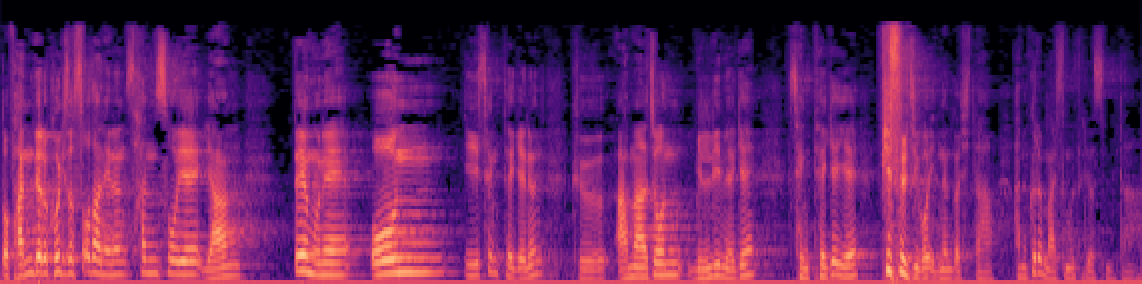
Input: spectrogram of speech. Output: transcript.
또 반대로 거기서 쏟아내는 산소의 양 때문에 온 이 생태계는 그 아마존 밀림에게 생태계에 빚을 지고 있는 것이다 하는 그런 말씀을 드렸습니다.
